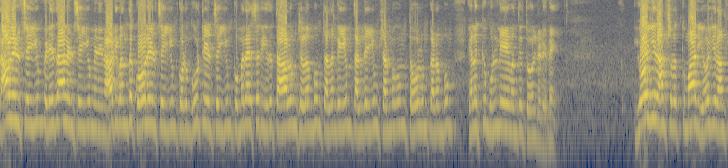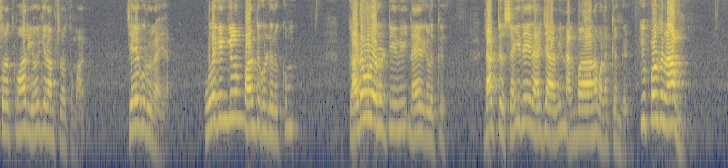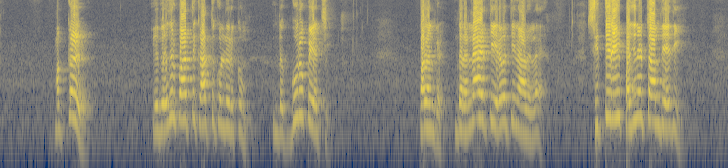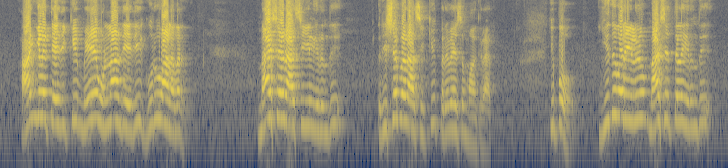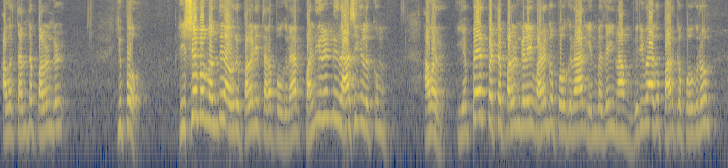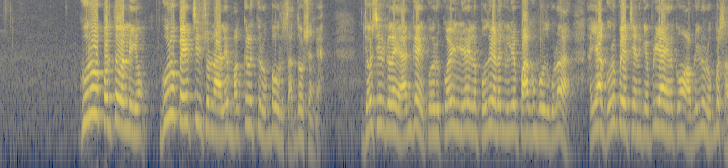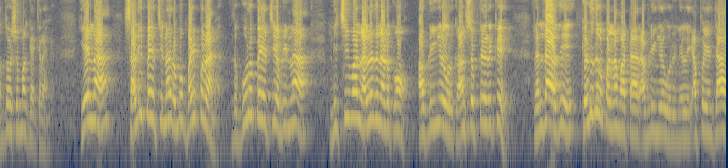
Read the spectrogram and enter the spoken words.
நாளென் செய்யும் வினைதானன் செய்யும் இனி நாடி வந்த கோலேன் செய்யும் கொடுங்கூற்றேன் செய்யும் குமரேசர் இரு தாளும் சிலம்பும் சலங்கையும் தண்டையும் சண்முகம் தோளும் கடம்பும் எனக்கு முன்னே வந்து தோன்றினேன் யோகி ராம் சுரத்குமார் யோகி ராம் சுரத்குமார் யோகி ராம் சுரத்குமார் ஜெயகுரு ராயா உலகெங்கிலும் வாழ்ந்து கொண்டிருக்கும் கடவுளருள் டிவி நேயர்களுக்கு டாக்டர் சைதே ராஜாவின் அன்பான வணக்கங்கள். இப்பொழுது நாம் மக்கள் இது எதிர்பார்த்து காத்து கொண்டிருக்கும் இந்த குரு பயிற்சி பலன்கள். இந்த ரெண்டாயிரத்தி இருபத்தி நாலில் சித்திரை பதினெட்டாம் தேதி ஆங்கில தேதிக்கு மே ஒன்றாம் தேதி குருவானவர் மேஷ ராசியில் இருந்து ரிஷப ராசிக்கு பிரவேசமாகிறார். இப்போது இதுவரையிலும் மேஷத்தில் இருந்து அவர் தந்த பலன்கள் இப்போது ரிஷபம் வந்து அவர் பலனை தரப்போகிறார். பன்னிரெண்டு ராசிகளுக்கும் அவர் எப்பேற்பட்ட பலன்களை வழங்கப் போகிறார் என்பதை நாம் விரிவாக பார்க்க போகிறோம். குரு பொறுத்தவரையிலையும் குரு பயிற்சின்னு சொன்னாலே மக்களுக்கு ரொம்ப ஒரு சந்தோஷங்க. ஜோசியர்களை அங்கே ஒரு கோயில்லையோ இல்லை பொது இடங்கள்லையோ பார்க்கும்போது கூட ஐயா குரு பயிற்சி எனக்கு எப்படியா இருக்கும்? அப்படின்னு ரொம்ப சந்தோஷமாக கேட்குறாங்க. ஏன்னா சனி பயிற்சினா ரொம்ப பயப்படுறாங்க. இந்த குரு பயிற்சி அப்படின்னா நிச்சயமாக நல்லது நடக்கும் அப்படிங்கிற ஒரு கான்செப்டும் இருக்குது ரெண்டாவது கெடுதல் பண்ண மாட்டார் அப்படிங்கிற ஒரு நிலை. அப்போ என் ஜா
